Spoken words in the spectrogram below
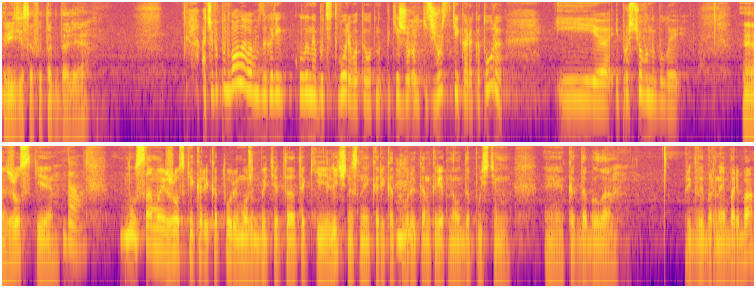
кризисов и так далее. А чи пропонували вам взагалі коли-небудь створювати от такі жор- якісь жорсткі карикатури? І, і про що вони були? Э, Жесткие. Да. Ну, самые жесткие карикатуры, может быть, это такие личностные карикатуры. Конкретно, вот, допустим, э, когда была предвыборная борьба,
